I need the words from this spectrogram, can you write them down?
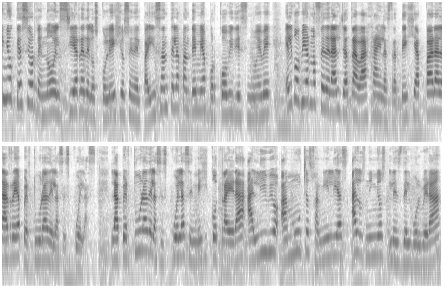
año que se ordenó el cierre de los colegios en el país ante la pandemia por COVID-19, el gobierno federal ya trabaja en la estrategia para la reapertura de las escuelas. La apertura de las escuelas en México traerá alivio a muchas familias, a los niños les devolverá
